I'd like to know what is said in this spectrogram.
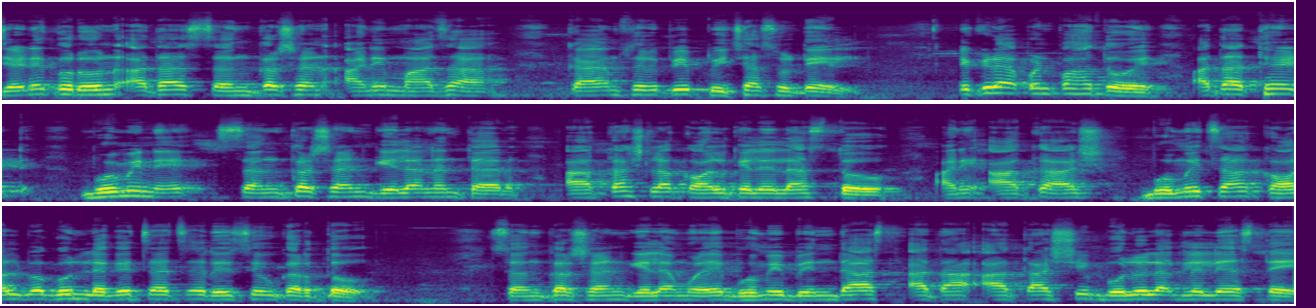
जेणेकरून आता संकर्षण आणि माझा कायमस्वरूपी पिछा सुटेल. इकडे आपण पाहतोय आता थेट भूमीने संकर्षण गेल्यानंतर आकाशला कॉल केलेला असतो आणि आकाश भूमीचा कॉल बघून लगेचच रिसीव करतो. संकर्षण गेल्यामुळे भूमी बिंदास्त आता आकाशशी बोलू लागलेली असते.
